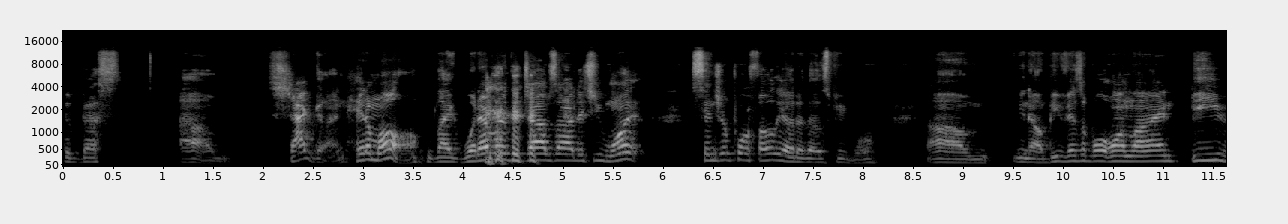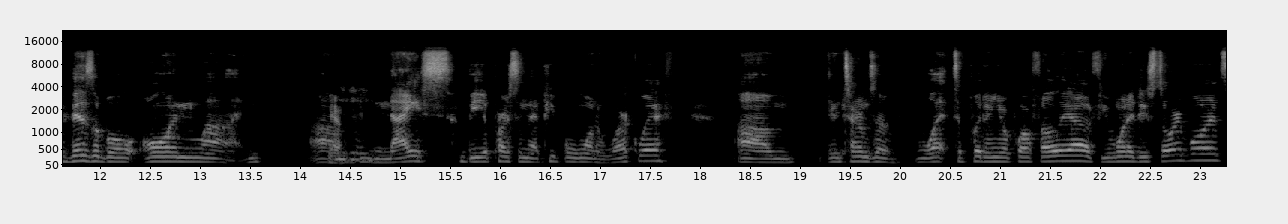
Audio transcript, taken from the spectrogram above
The best um, shotgun, hit them all. Like whatever the jobs are that you want, send your portfolio to those people. Um, you know, be visible online, be visible online um, yeah. be nice, be a person that people want to work with. Um, in terms of what to put in your portfolio, if you want to do storyboards,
